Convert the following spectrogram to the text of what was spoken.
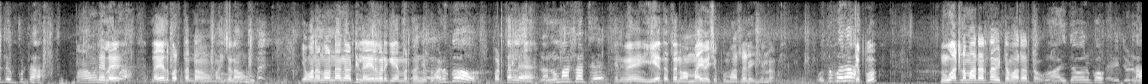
తెప్పుకుంటా మామూలే లయ లయలు పడుతుంటాం మనుషులం. యవనంలో ఉన్నాం కాబట్టి లయలు కూడా ఏం పడతాను చెప్పు. పడుకో. పడతానులే. నన్ను మాట్లాడితే? ఎనివే ఏ తత్త నువ్వు అమ్మాయివే చెప్పు మాట్లాడేది నిన్ను. వద్దు చెప్పు. నువ్వు అట్లా మాట్లాడతావు ఇట్లా మాట్లాడతావు. ఆ, అయితే వెళ్ళిపో నా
